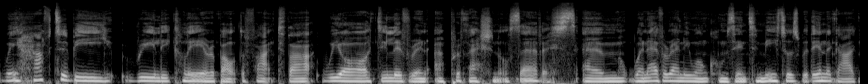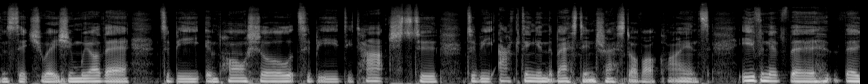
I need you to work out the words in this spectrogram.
We have to be really clear about the fact that we are delivering a professional service. Um, whenever anyone comes in to meet us within a guidance situation, we are there to be impartial, to be detached, to to be acting in the best interest of our clients, even if their their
